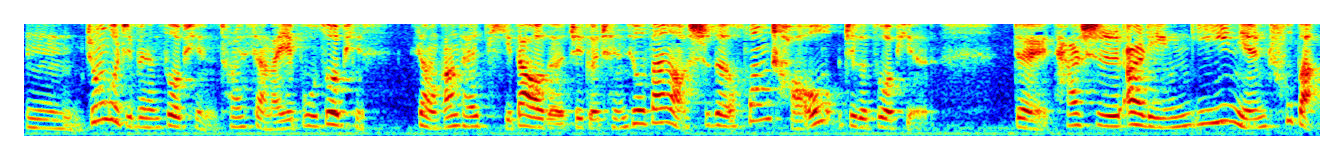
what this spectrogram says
嗯，中国这边的作品，突然想到一部作品，像我刚才提到的这个陈秋帆老师的《荒巢》这个作品，对，它是二零一一年出版。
